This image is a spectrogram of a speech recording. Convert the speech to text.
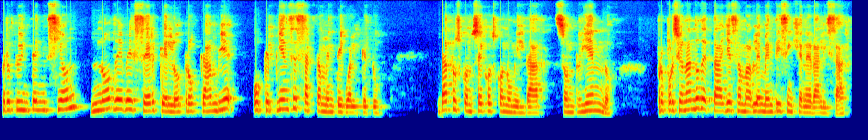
pero tu intención no debe ser que el otro cambie o que piense exactamente igual que tú. Da tus consejos con humildad, sonriendo, proporcionando detalles amablemente y sin generalizar.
